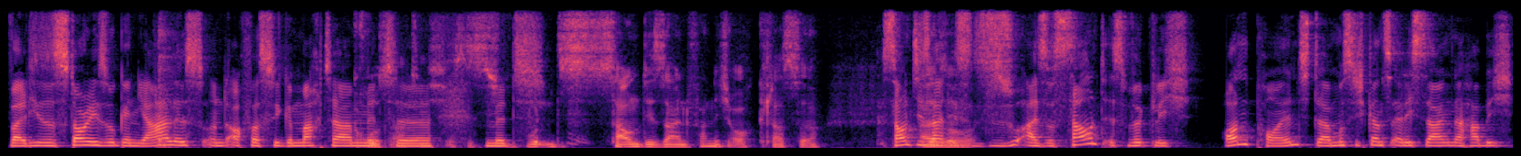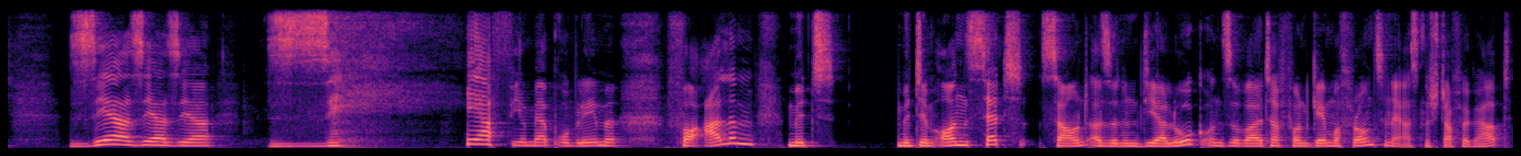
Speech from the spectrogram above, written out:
weil diese Story so genial ist und auch was sie gemacht haben Großartig. mit, äh, mit Sounddesign fand ich auch klasse. Sounddesign also, ist so, also Sound ist wirklich on point. Da muss ich ganz ehrlich sagen, da habe ich sehr, sehr, sehr, sehr sehr viel mehr Probleme, vor allem mit, mit dem On-Set-Sound, also dem Dialog und so weiter von Game of Thrones in der ersten Staffel gehabt.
